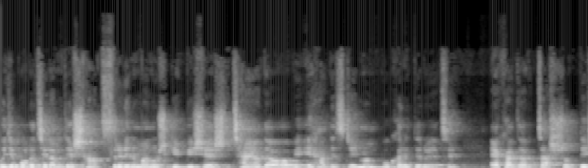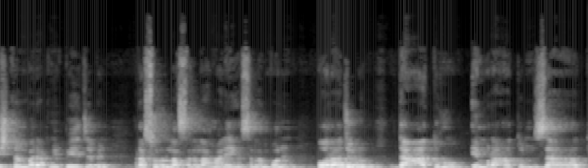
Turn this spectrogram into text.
ওই যে বলেছিলাম যে সাত শ্রেণির মানুষকে বিশেষ ছায়া দেওয়া হবে, এই হাদিসটা ইমাম বুখারিতে রয়েছে। এক হাজার চারশো তেইশ নম্বরে আপনি পেয়ে যাবেন। রাসুল্লাহ সাল্লাহ আলী হাসাল্লাম বলেন, ওরাজুলুন দাঁত হো ইমরা আতুন জাত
